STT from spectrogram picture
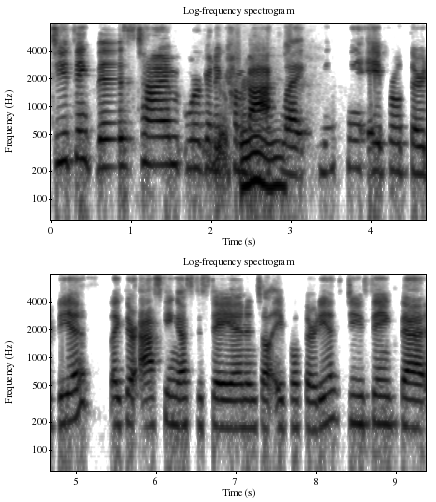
Do you think this time we're gonna come back like April 30th? like they're asking us to stay in until April 30th. Do you think that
